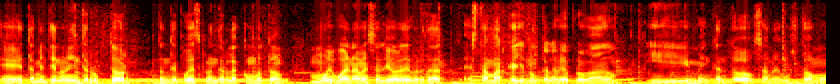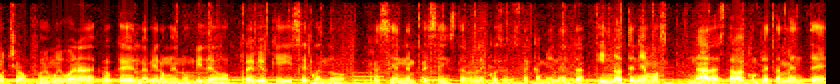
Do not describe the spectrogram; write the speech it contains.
eh, también tiene un interruptor donde puedes prenderla con botón. Muy buena me salió, de verdad. Esta marca yo nunca la había probado y me encantó, o sea, me gustó mucho. Fue muy buena, creo que la vieron en un video previo que hice cuando recién empecé a instalarle cosas a esta camioneta y no teníamos nada, estaba completamente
